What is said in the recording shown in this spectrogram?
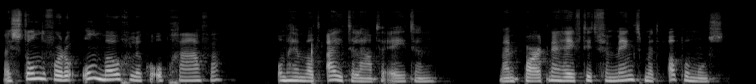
Wij stonden voor de onmogelijke opgave om hem wat ei te laten eten. Mijn partner heeft dit vermengd met appelmoes,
